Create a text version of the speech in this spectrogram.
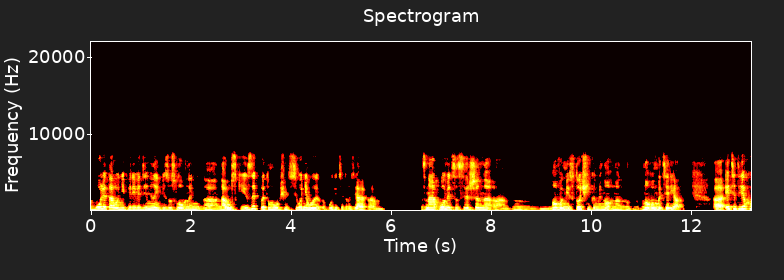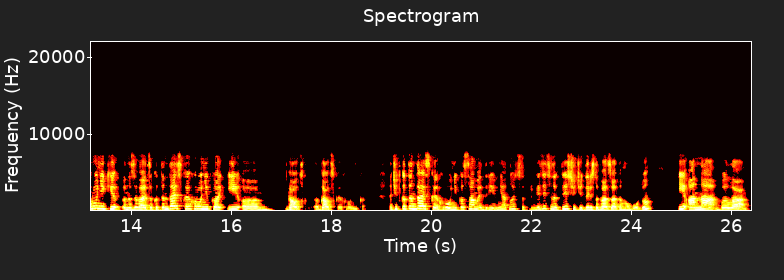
более того, не переведены, безусловно, на русский язык, поэтому, в общем-то, сегодня вы будете, друзья, знакомиться с совершенно новыми источниками, новым материалом. А, эти две хроники называются Катендайская хроника и эм, Гаутская хроника. Значит, Катендайская хроника, самая древняя, относится приблизительно к 1420 году, и она была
